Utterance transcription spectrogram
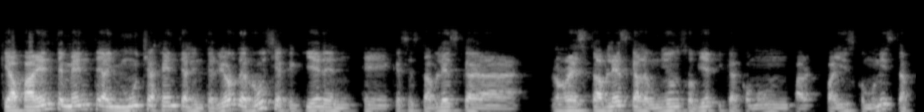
que aparentemente hay mucha gente al interior de Rusia que quieren eh, que se establezca, restablezca la Unión Soviética como un país comunista.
